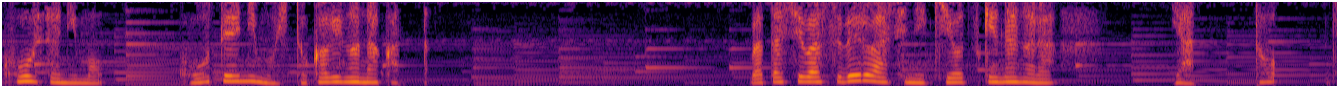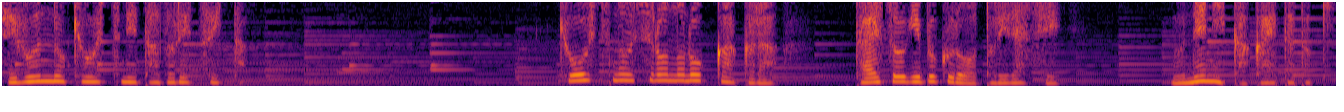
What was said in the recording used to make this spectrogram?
校舎にも校庭にも人影がなかった。私は滑る足に気をつけながらやっと自分の教室にたどり着いた。教室の後ろのロッカーから体操着袋を取り出し胸に抱えた時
